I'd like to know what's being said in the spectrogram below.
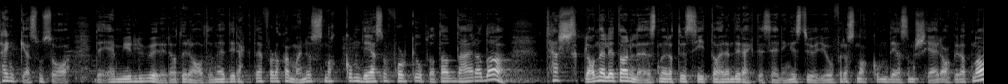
tenker som så, det er mye lurere at radioen er direkte, for da kan man jo snakke om det som folk er opptatt av der og da. Tersklene er litt annerledes når du sitter og har en direktesending i studio for å snakke om det som skjer akkurat nå,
